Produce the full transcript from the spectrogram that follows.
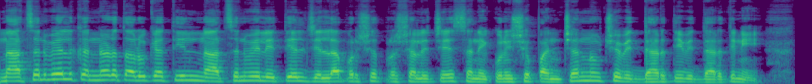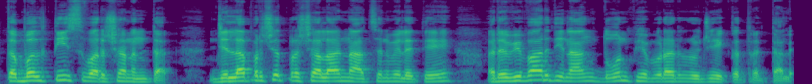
नाचनवेल कन्नड तालुक्यातील नाचनवेल येथील जिल्हा परिषद प्रशालेचे सन एकोणीसशे पंच्याण्णवचे विद्यार्थी विद्यार्थिनी तब्बल तीस वर्षानंतर जिल्हा परिषद प्रशाला नाचनवेल येथे रविवार दिनांक दोन फेब्रुवारी रोजी एकत्रित आले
